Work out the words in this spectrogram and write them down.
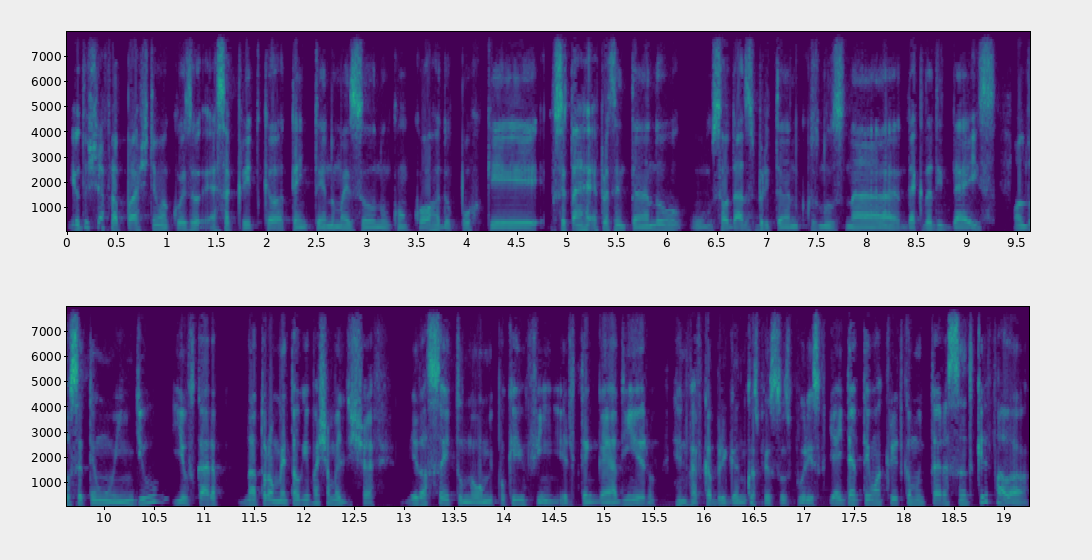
Eu do Chefe Apache tem uma coisa, essa crítica eu até entendo, mas eu não concordo, porque você está representando os soldados britânicos nos- na década de 10, onde você tem um índio e os caras, naturalmente, alguém vai chamar ele de chefe. Ele aceita o nome porque, enfim, ele tem que ganhar dinheiro. Ele não vai ficar brigando com as pessoas por isso. E ainda tem uma crítica muito interessante que ele fala,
